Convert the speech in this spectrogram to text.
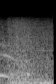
Ugh.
